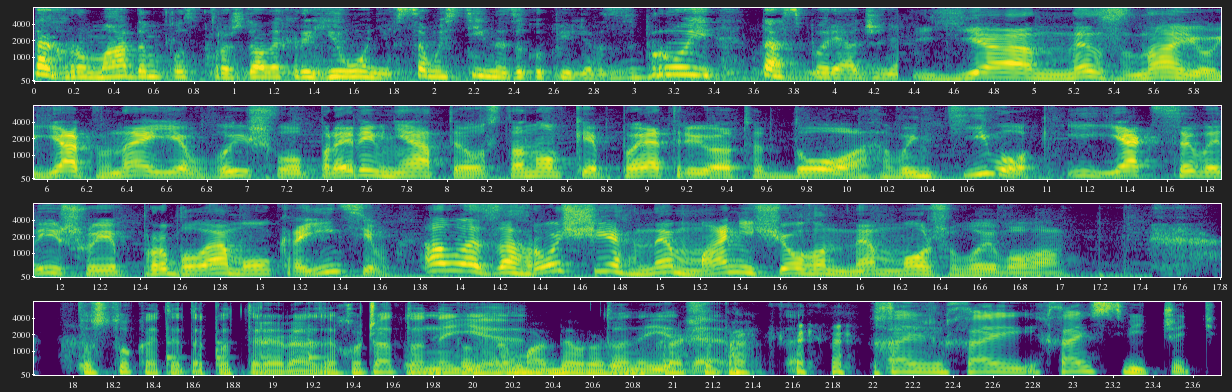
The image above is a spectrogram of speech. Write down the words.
та громадам постраждалих регіонів, самостійне закупівля зброї та спорядження. Я не знаю, як в неї вийшло прирівняти установки Петріот до гвинтівок і як це вирішує проблему українців, але за гроші нема нічого неможливого. Постукайте так от три рази, хоча то не є. То не є краще так. Хай, хай, хай свідчить.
